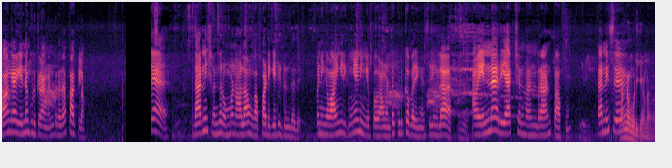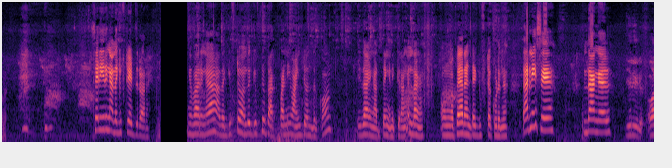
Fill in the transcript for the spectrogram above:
வாங்க என்ன கொடுக்குறாங்கன்றத பார்க்கலாம். தர்னிஷ் வந்து ரொம்ப நாளாக அவங்க அப்பாட்ட கேட்டுட்டு இருந்தது. இப்போ நீங்கள் வாங்கியிருக்கீங்க நீங்கள் இப்போ அவன்கிட்ட கொடுக்க போகிறீங்க சரிங்களா? அவன் என்ன ரியாக்ஷன் பண்ணுறான்னு பார்ப்போம். தர்னிஷ். முடிக்கணும் அவனை. சரி இருங்க அந்த gift எடுத்துகிட்டு வரேன். இங்கே பாருங்க அந்த கிஃப்ட்டை வந்து gift பேக் பண்ணி வாங்கிட்டு வந்திருக்கோம். இதான் எங்கள் அத்தை இங்கே நிற்கிறாங்க இந்தாங்க உங்கள் பேரண்ட்டை கிஃப்ட்டை கொடுங்க. தர்னீஸு இந்தாங்க. இரு இரு. வா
